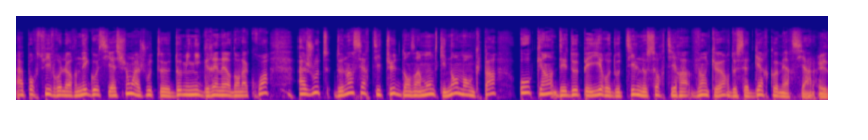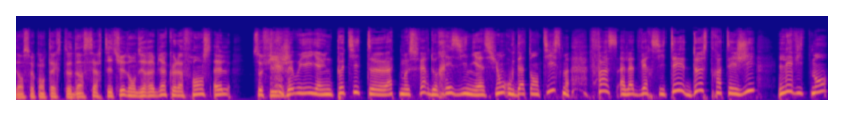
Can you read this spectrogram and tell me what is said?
à poursuivre leurs négociations, ajoute Dominique Greiner dans La Croix, ajoute de l'incertitude dans un monde qui n'en manque pas. Aucun des deux pays, redoute-t-il, ne sortira vainqueur de cette guerre commerciale. Et dans ce contexte d'incertitude, on dirait bien que la France, elle. Mais oui, il y a une petite atmosphère de résignation ou d'attentisme face à l'adversité, de stratégie, l'évitement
